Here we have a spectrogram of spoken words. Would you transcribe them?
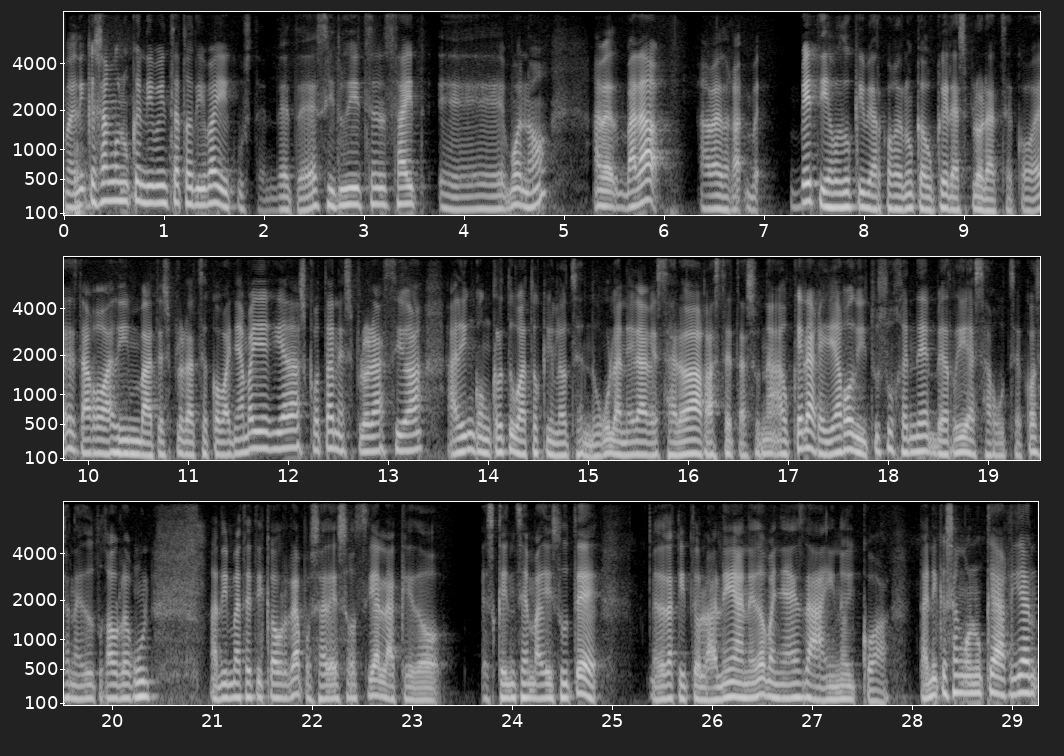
Ba, nik esango nuke ni behintzat hori bai ikusten dut, ez? Iruditzen zait, e, bueno, a ber, bada, a ber, beti eduki beharko genuke aukera esploratzeko, ez? Dago adin bat esploratzeko, baina bai egia da askotan esplorazioa adin konkretu batokin lotzen dugula, nera bezaroa, gaztetasuna, aukera gehiago dituzu jende berria ezagutzeko, zen nahi dut gaur egun adin batetik aurrera, pues, are sozialak edo eskaintzen badizute, edo dakito lanean edo, baina ez da hainoikoa. Eta nik esango nuke agian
